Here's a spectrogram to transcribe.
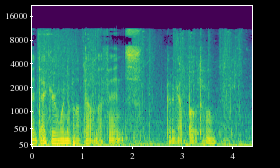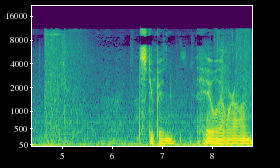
That Dekker wouldn't have hopped out on my fence. Could have got both of them. Stupid hill that we're on.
